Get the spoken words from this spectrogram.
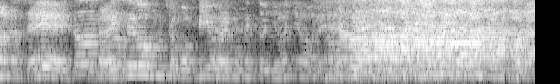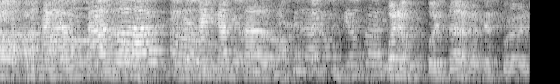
Bueno, no sé, os habéis tenido mucho conmigo en el momento ñoño, ¿eh? No. Nos Nos ha encantado. Nos ha encantado. Bueno, pues nada, gracias por haber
